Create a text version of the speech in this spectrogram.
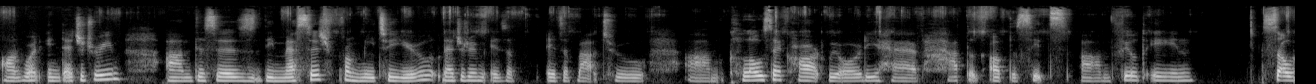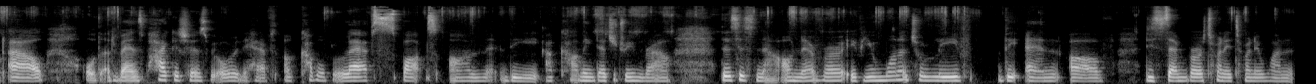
onward in Dare Dream. Um, this is the message from me to you. Dare Dream is a is about to um, close that card. We already have half of the seats um, filled in, sold out. All the advanced packages, we already have a couple of left spots on the upcoming Dare Dream round. This is now or never. If you wanted to leave the end of December 2021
